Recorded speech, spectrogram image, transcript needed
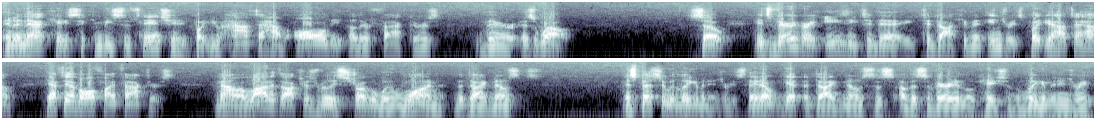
And in that case, it can be substantiated, but you have to have all the other factors there as well. So it's very, very easy today to document injuries, but you have to have, you have to have all five factors. Now, a lot of doctors really struggle with one, the diagnosis, especially with ligament injuries. They don't get a diagnosis of the severity and location of the ligament injury,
